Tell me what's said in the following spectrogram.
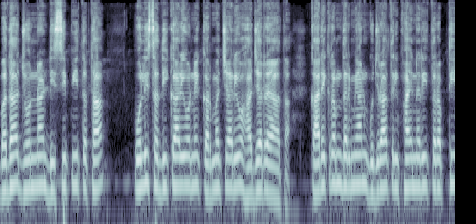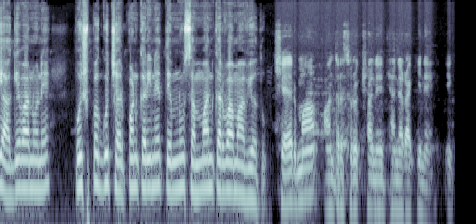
બધા ઝોનના ડીસીપી તથા પોલીસ અધિકારીઓ અને કર્મચારીઓ હાજર રહ્યા હતા. કાર્યક્રમ દરમિયાન ગુજરાત રિફાઇનરી તરફથી આગેવાનોને પુષ્પગુચ્છ અર્પણ કરીને તેમનું સન્માન કરવામાં આવ્યું હતું. શહેરમાં આંતર સુરક્ષાને ધ્યાને રાખીને એક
